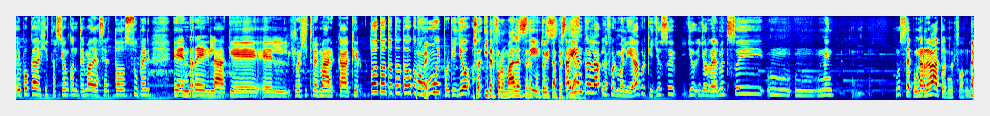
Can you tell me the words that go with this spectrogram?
época de gestación, con tema de hacer todo súper eh, en regla, que el registro de marca, que todo, todo, todo, todo, todo como Perfecto. muy, porque yo... O sea, hiperformales desde Sí, el punto de vista empresarial. Ahí entra la, la formalidad porque yo soy, yo, yo realmente soy un, un- una, no sé, un arrebato en el fondo.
